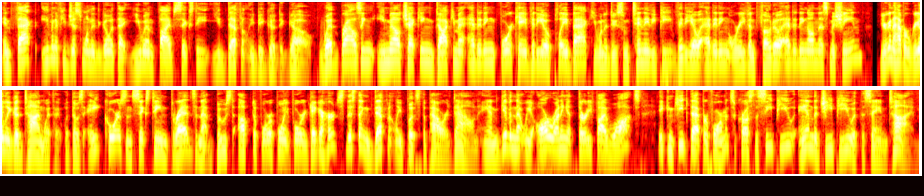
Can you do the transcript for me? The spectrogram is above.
in fact, even if you just wanted to go with that UM560, you'd definitely be good to go. Web browsing, email checking, document editing, 4K video playback, you want to do some 1080p video editing or even photo editing on this machine? You're going to have a really good time with it. With those 8 cores and 16 threads and that boost up to 4.4 gigahertz, this thing definitely puts the power down. And given that we are running at 35 watts, it can keep that performance across the CPU and the GPU at the same time.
